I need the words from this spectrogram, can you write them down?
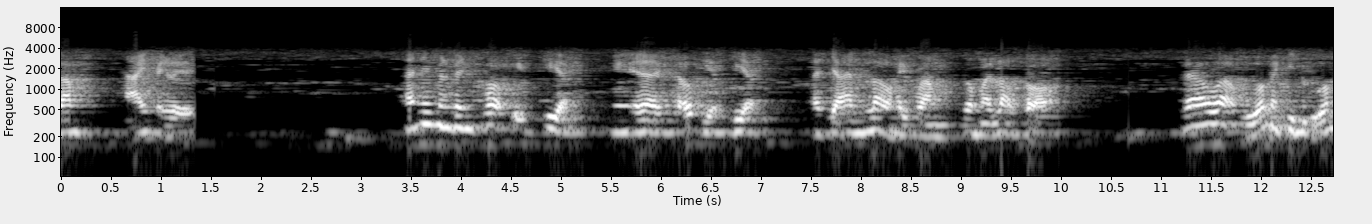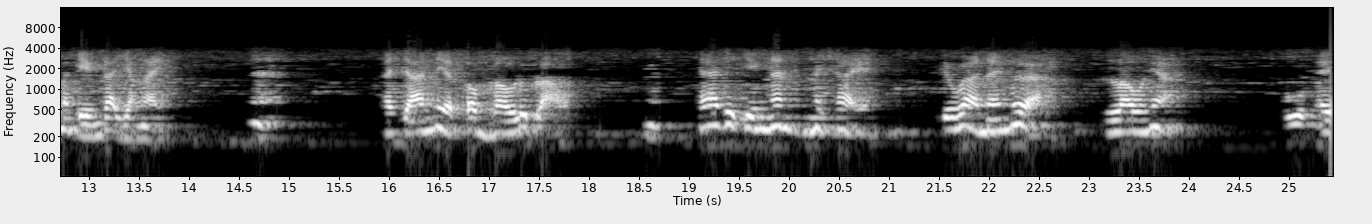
ซ้ำหายไปเลย อันนี้มันเป็นข้อเปรียบเทียบเขาเปรียบเทียบ อาจารย์เล่าให้ฟังก็มาเล่าต่อ แล้วว่าหัวมันกินหัวมันเองได้ยังไงอาจารย์เนี่ยต้มเราหรือเปล่า แท้ที่จริงนั่นไม่ใช่ คือว่าในเมื่อเราเนี่ยถูกไอ้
